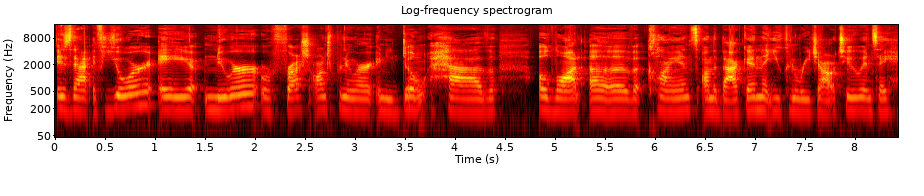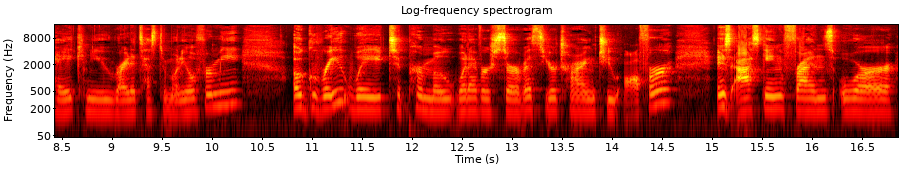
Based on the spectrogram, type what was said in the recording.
is that if you're a newer or fresh entrepreneur and you don't have a lot of clients on the back end that you can reach out to and say, hey, can you write a testimonial for me? A great way to promote whatever service you're trying to offer is asking friends or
